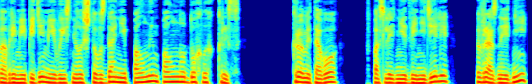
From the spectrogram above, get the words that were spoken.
Во время эпидемии выяснилось, что в здании полным-полно дохлых крыс. Кроме того, в последние две недели, в разные дни,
